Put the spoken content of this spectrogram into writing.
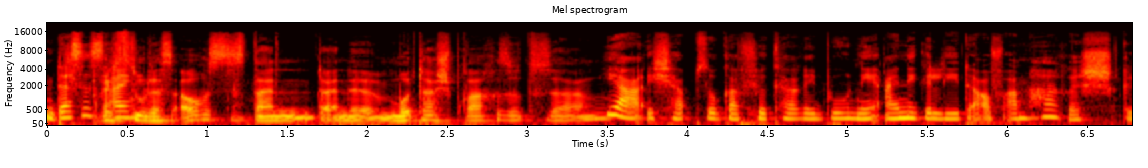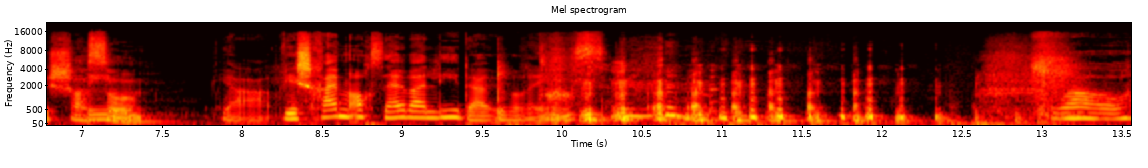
Und das ist Sprichst ein, du das auch? Ist das dein, deine Muttersprache sozusagen? Ja, ich habe sogar für Karibuni einige Lieder auf Amharisch geschrieben. Ach so. Ja, wir schreiben auch selber Lieder übrigens. Wow.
